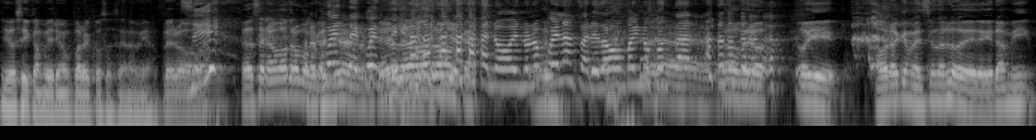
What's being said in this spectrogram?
Yo sí cambiaría un par de cosas en la mía, pero... ¿Sí? Eso será otra boca. Cuente, cuente. Boca. no, no, no puede lanzar esa bomba y no contar. No, pero, oye, ahora que mencionas lo de, de Grammy,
